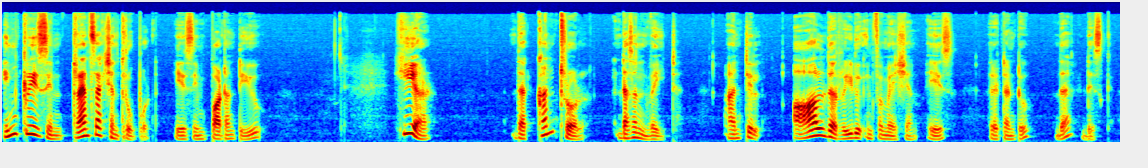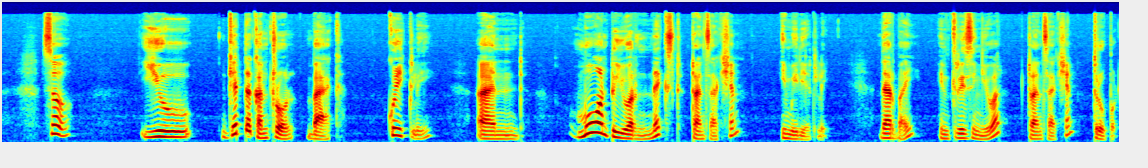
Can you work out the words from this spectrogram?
increase in transaction throughput is important to you. Here, the control doesn't wait until all the redo information is written to the disk. So you get the control back quickly and move on to your next transaction immediately, thereby increasing your transaction throughput.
